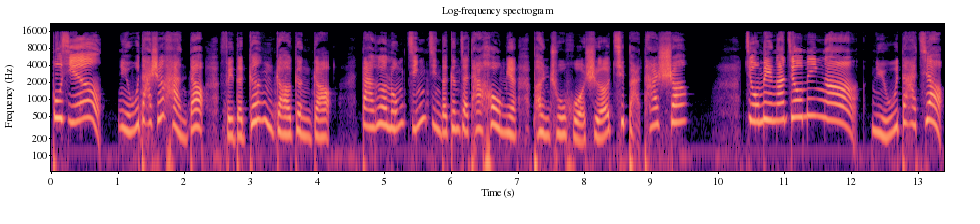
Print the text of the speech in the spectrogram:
不行！女巫大声喊道，飞得更高更高。大恶龙紧紧地跟在她后面，喷出火舌去把她烧。救命啊！救命啊！女巫大叫。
